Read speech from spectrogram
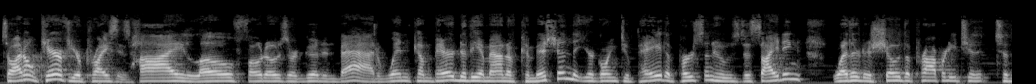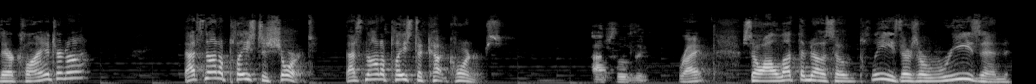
So I don't care if your price is high, low, photos are good and bad when compared to the amount of commission that you're going to pay the person who's deciding whether to show the property to, to their client or not. That's not a place to short. That's not a place to cut corners. Absolutely right? So I'll let them know. So please, there's a reason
